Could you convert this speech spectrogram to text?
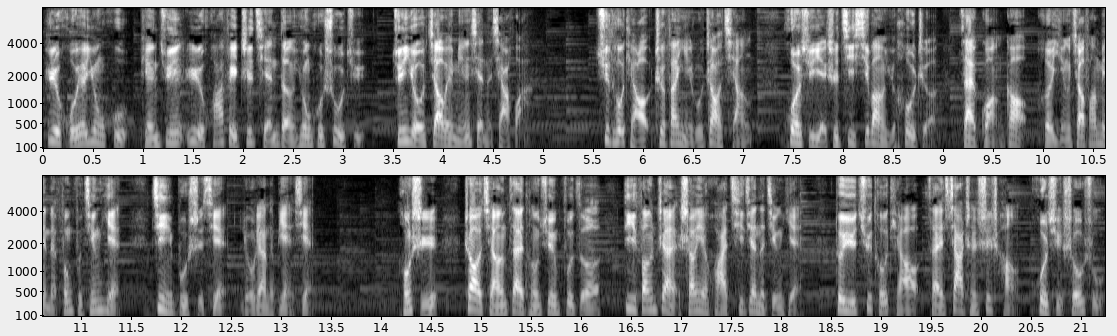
日活跃用户、平均日花费之前等用户数据均有较为明显的下滑。趣头条这番引入赵强，或许也是寄希望于后者在广告和营销方面的丰富经验，进一步实现流量的变现。同时，赵强在腾讯负责地方站商业化期间的经验，对于趣头条在下沉市场获取收入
